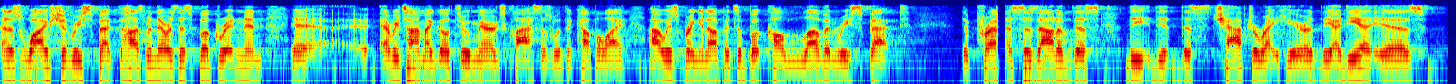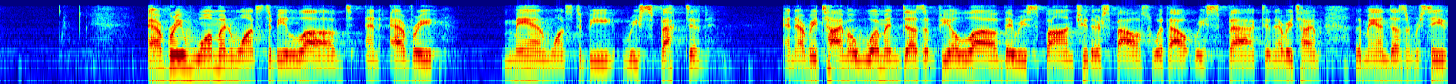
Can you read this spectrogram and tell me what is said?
and his wife should respect the husband. There was this book written, and uh, every time I go through marriage classes with a couple, I, I always bring it up. It's a book called Love and Respect. The premise is out of this, the, the, this chapter right here. The idea is every woman wants to be loved, and every man wants to be respected. And every time a woman doesn't feel loved, they respond to their spouse without respect. And every time the man doesn't receive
